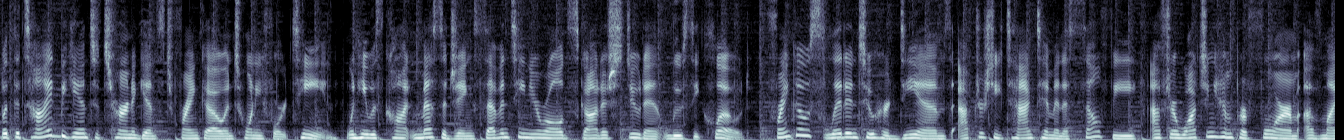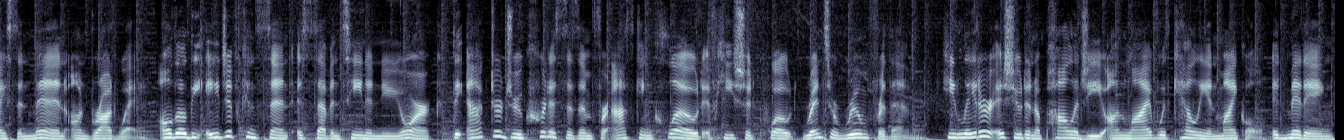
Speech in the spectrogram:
But the tide began to turn against Franco in 2014 when he was caught messaging 17 year old Scottish student Lucy Clode. Franco slid into her DMs after she tagged him in a selfie after watching him perform Of Mice and Men on Broadway. Although the age of consent is 17 in New York, the actor drew criticism for asking Clode if he should, quote, rent a room for them. He later issued an apology on Live with Kelly and Michael, admitting,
